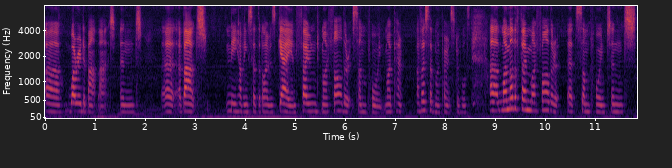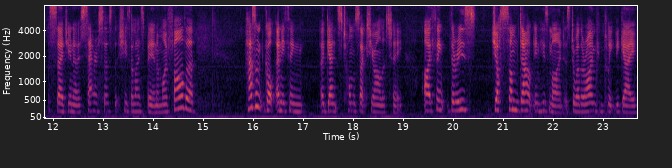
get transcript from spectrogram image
uh, worried about that and uh, about me having said that I was gay and phoned my father at some point. My par- have I said my parents divorced? Uh, my mother phoned my father at, at some point and said, you know, Sarah says that she's a lesbian, and my father hasn't got anything against homosexuality. I think there is just some doubt in his mind as to whether I'm completely gay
